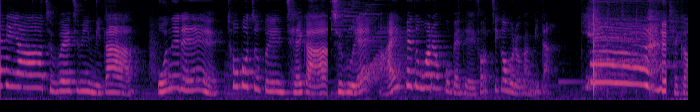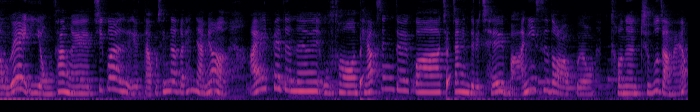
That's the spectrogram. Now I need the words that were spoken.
안녕하세요. 주부의 주미입니다. 오늘은 초보 주부인 제가 주부의 아이패드 활용법에 대해서 찍어보려고 합니다. 예! 제가 왜 이 영상을 찍어야 되겠다고 생각을 했냐면 아이패드는 우선 대학생들과 직장인들이 제일 많이 쓰더라고요. 저는 주부잖아요.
